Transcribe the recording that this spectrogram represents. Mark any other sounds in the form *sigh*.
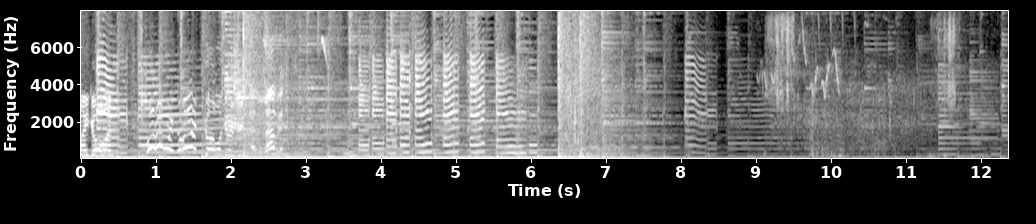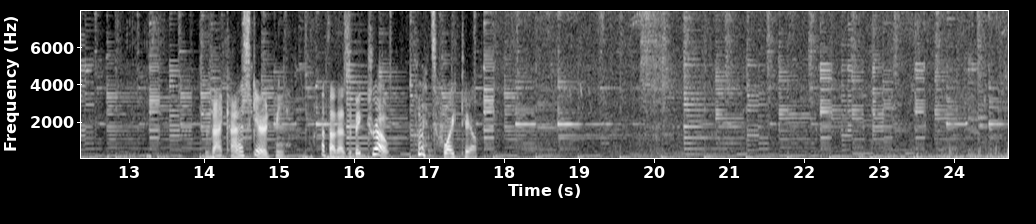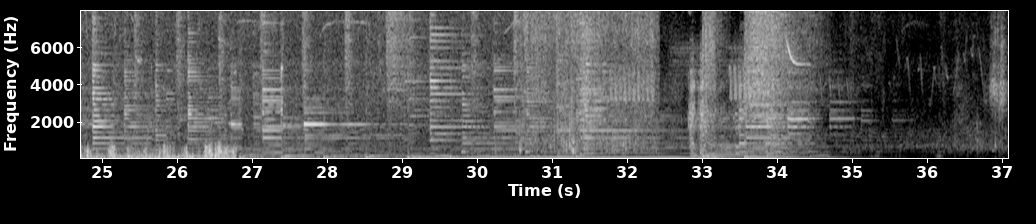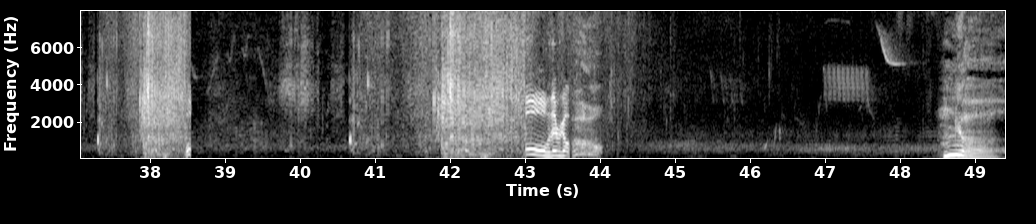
my god! Oh my god! God, look at her. I love it. That kind of scared me. I thought that was a big trout. *laughs* it's a whitetail. Oh, there we go. *gasps* No,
